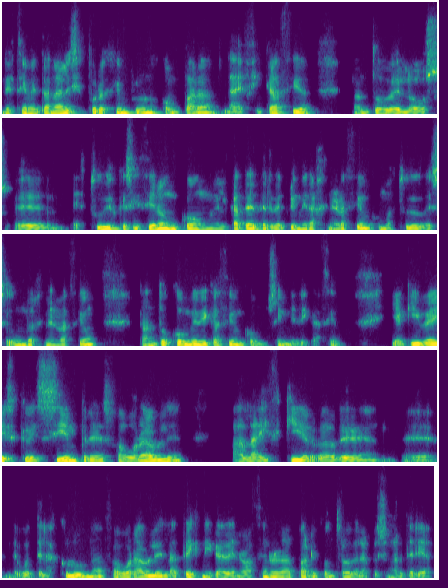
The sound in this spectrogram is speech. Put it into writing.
En este metaanálisis, por ejemplo, nos compara la eficacia tanto de los eh, estudios que se hicieron con el catéter de primera generación como estudios de segunda generación, tanto con medicación como sin medicación. Y aquí veis que siempre es favorable a la izquierda de, de, las columnas, favorable la técnica de innovación renal para el control de la presión arterial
